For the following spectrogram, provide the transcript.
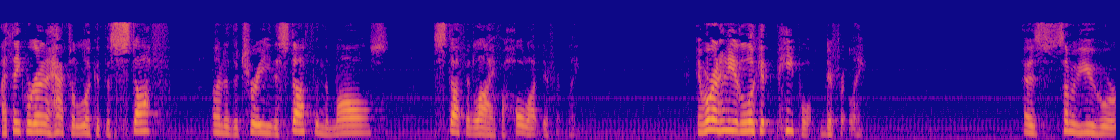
I think we're going to have to look at the stuff under the tree, the stuff in the malls, stuff in life a whole lot differently. And we're going to need to look at people differently as some of you who were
